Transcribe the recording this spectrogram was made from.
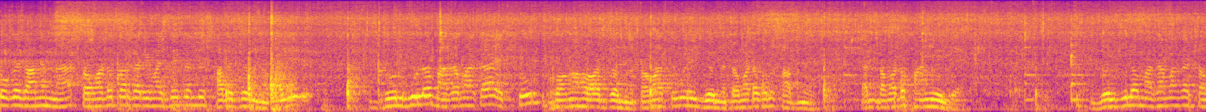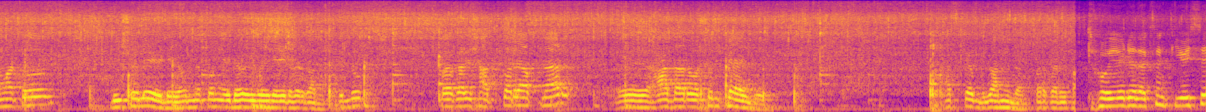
লোকে জানেন না টমেটো তরকারি মধ্যে কিন্তু স্বাদের জন্য খালি ঝোলগুলো মাখা মাখা একটু ঘন হওয়ার জন্য টমাটো এই জন্য টমেটো কোনো স্বাদ নেই, কারণ টমেটো পানি হয়ে যায়। ঝোলগুলো মাখা মাখা টমেটো হলে এডে অন্য কোনো এডে হইবে এটা এটাদের কারণে। কিন্তু তরকারি স্বাদ করে আপনার আদা, রসুন পেঁয়াজে আজকে জানিলাম তরকারি তো এটা দেখছেন কি হয়েছে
